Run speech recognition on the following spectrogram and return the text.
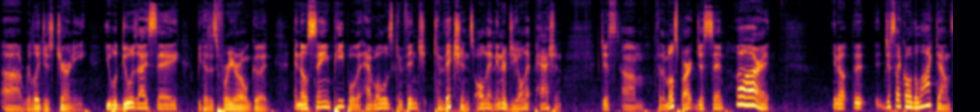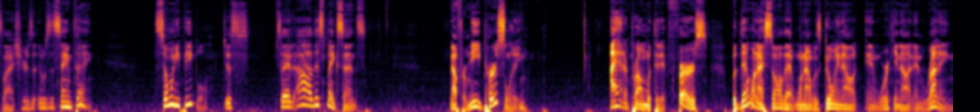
uh, religious journey. You will do as I say because it's for your own good." And those same people that have all those convic- convictions, all that energy, all that passion, just um, for the most part, just said, "Oh, all right." You know, the, just like all the lockdowns last year, it was the same thing. So many people just said, "Ah, this makes sense." Now, for me personally, I had a problem with it at first, but then when I saw that when I was going out and working out and running,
